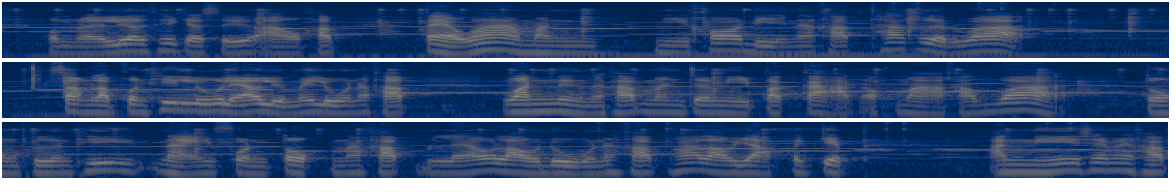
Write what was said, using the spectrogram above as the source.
ๆ ผมเลยเลือกที่จะซื้อเอาครับ แต่ว่ามันมีข้อดีนะครับ ถ้าเกิดว่าสำหรับคนที่รู้แล้วหรือไม่รู้นะครับ วันหนึ่งนะครับมันจะมีประกาศออกมาครับว่าตรงพื้นที่ไหนฝนตกนะครับ แล้วเราดูนะครับ ถ้าเราอยากไปเก็บ อันนี้ใช่ไหมครับ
